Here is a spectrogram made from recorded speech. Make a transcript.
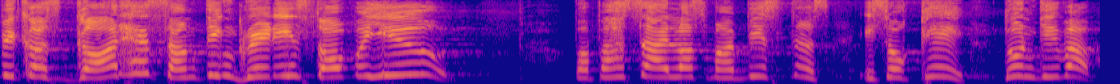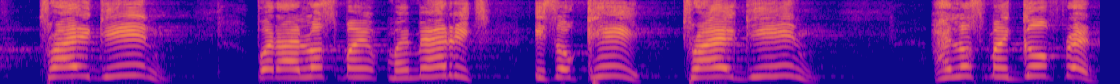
Because God has something great in store for you. But Pastor, I lost my business. It's okay. Don't give up. Try again. But I lost my, my marriage. It's okay. Try again. I lost my girlfriend.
